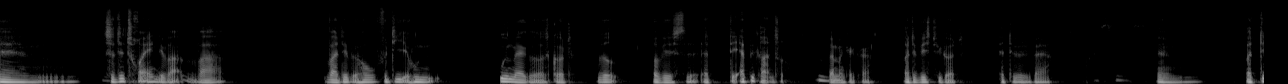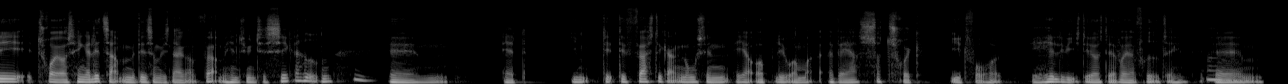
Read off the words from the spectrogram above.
Øhm, så det tror jeg egentlig var, var, var det behov, fordi hun udmærket også godt ved og vidste, at det er begrænset, Mm. hvad man kan gøre. Og det vidste vi godt, at det ville være. Præcis. Øhm, og det tror jeg også hænger lidt sammen med det, som vi snakkede om før, med hensyn til sikkerheden. Mm. Øhm, at i, det, det er første gang nogensinde, at jeg oplever mig at være så tryg i et forhold. Heldigvis, det er også derfor, jeg har friet til hende. Mm. Øhm,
